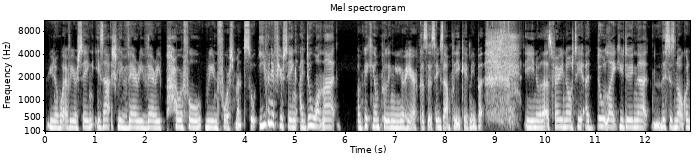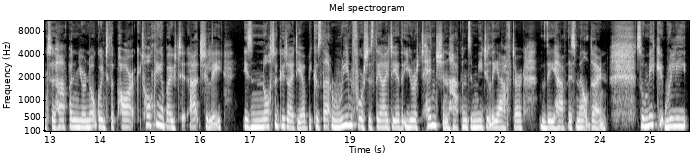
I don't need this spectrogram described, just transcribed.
you know, whatever you're saying, is actually very, very powerful reinforcement. So even if you're saying, I don't want that, I'm picking on pulling your hair because it's the example you gave me, but you know, that's very naughty. I don't like you doing that. This is not going to happen. You're not going to the park. Talking about it actually is not a good idea because that reinforces the idea that your attention happens immediately after they have this meltdown. So make it really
